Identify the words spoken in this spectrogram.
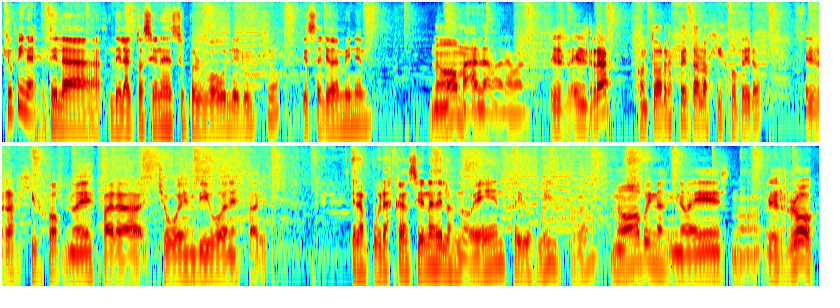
¿Qué opinas de, la, de las actuaciones de Super Bowl, el último, que salió de Eminem? No, mala, mala, mala. El, el rap, con todo respeto a los hip hoperos, el rap hip hop no es para shows en vivo en estadio. Eran puras canciones de los 90 y 2000, ¿no? No, pues, y no, y no es, no. El rock,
